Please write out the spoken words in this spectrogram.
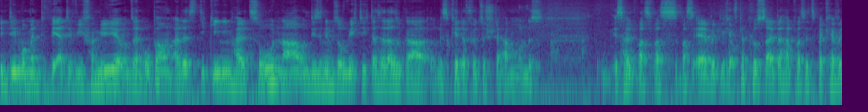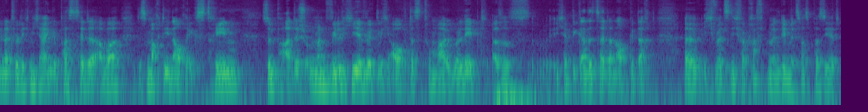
in dem Moment Werte wie Familie und sein Opa und alles, die gehen ihm halt so nah und die sind ihm so wichtig, dass er da sogar riskiert dafür zu sterben. Und das ist halt was, was, was er wirklich auf der Plusseite hat, was jetzt bei Kevin natürlich nicht reingepasst hätte, aber das macht ihn auch extrem sympathisch und man will hier wirklich auch, dass Thomas überlebt. Also es, ich habe die ganze Zeit dann auch gedacht, äh, ich würde es nicht verkraften, wenn dem jetzt was passiert.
